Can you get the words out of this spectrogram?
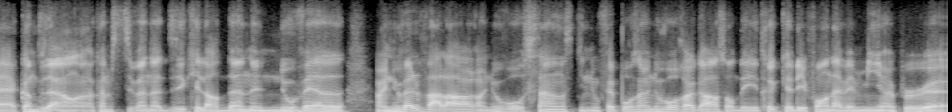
Euh, comme, vous comme Steven a dit, qui leur donne une nouvelle, une nouvelle valeur, un nouveau sens, qui nous fait poser un nouveau regard sur des trucs que des fois on avait mis un peu. Euh,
